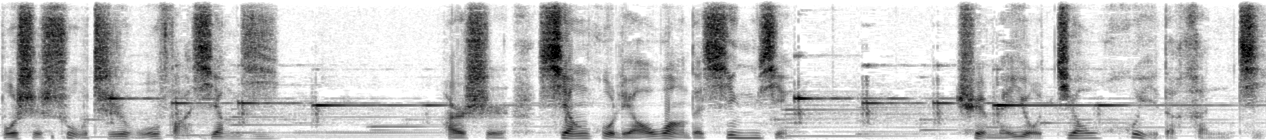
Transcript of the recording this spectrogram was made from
不是树枝无法相依，而是相互瞭望的星星，却没有交汇的痕迹。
